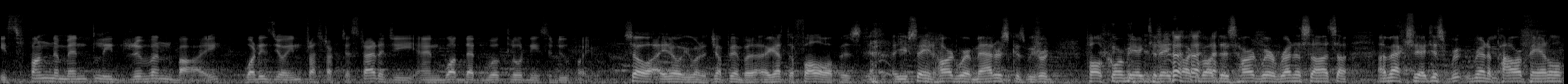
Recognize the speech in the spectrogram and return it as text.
is fundamentally driven by what is your infrastructure strategy and what that workload needs to do for you. So I know you want to jump in, but I got the follow-up is, is, are you saying hardware matters? Because we heard Paul Cormier today talk about this hardware renaissance. I'm- actually, I just ran a power panel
